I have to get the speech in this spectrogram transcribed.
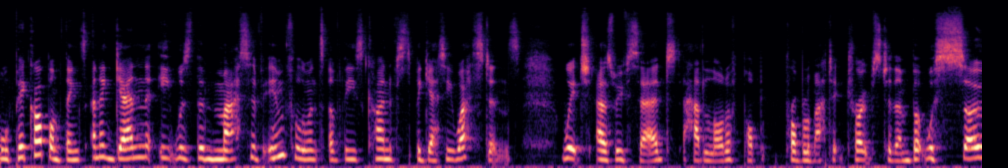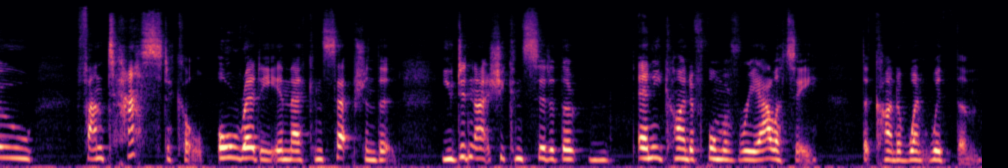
will pick up on things. And again, it was the massive influence of these kind of spaghetti westerns, which, as we've said, had a lot of pop- problematic tropes to them, but were so fantastical already in their conception that you didn't actually consider the any kind of form of reality that kind of went with them.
